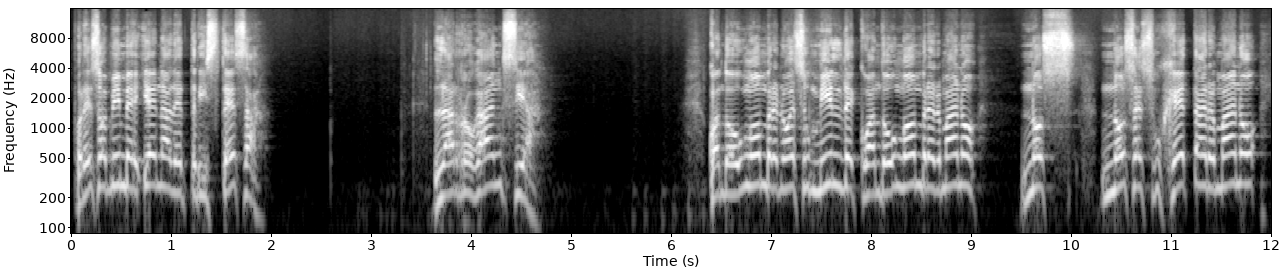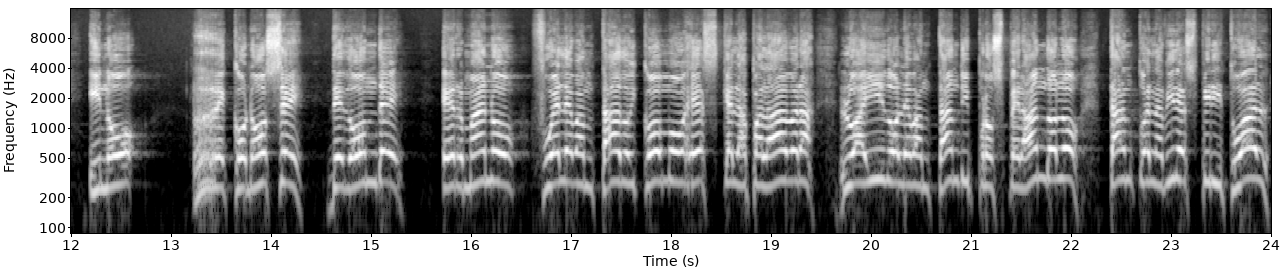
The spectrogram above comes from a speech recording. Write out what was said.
por eso a mí me llena de tristeza la arrogancia. Cuando un hombre no es humilde, cuando un hombre, hermano, no, no se sujeta, hermano, y no reconoce de dónde, hermano, fue levantado y cómo es que la palabra lo ha ido levantando y prosperándolo, tanto en la vida espiritual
